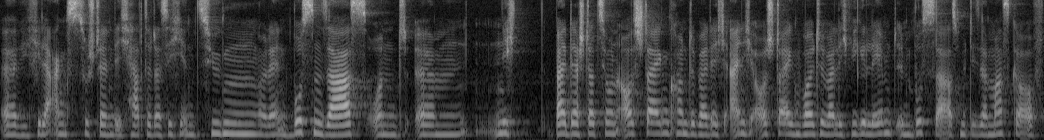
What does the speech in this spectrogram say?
äh, wie viele Angstzustände ich hatte, dass ich in Zügen oder in Bussen saß und ähm, nicht bei der Station aussteigen konnte, bei der ich eigentlich aussteigen wollte, weil ich wie gelähmt im Bus saß mit dieser Maske auf,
